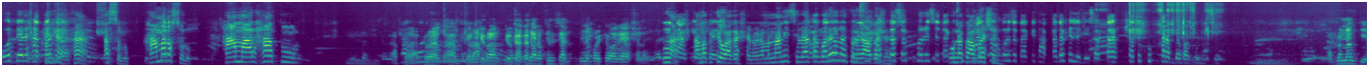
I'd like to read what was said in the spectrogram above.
ওদের হাতে হ্যাঁ আসলো। হামার আসলো। হামার হাতুর। না আমাকে কেউ আগাসে নয় আমার নানি ছিল একা করে ওনাকে আগাসে করেছে তাকে ওনাকে খুব আগ্রাসন। করেছে তাকে ধাক্কা ফেলে দিয়েছে আর তার সাথে খুব খারাপ ব্যবহার করেছে আপনার নাম কি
